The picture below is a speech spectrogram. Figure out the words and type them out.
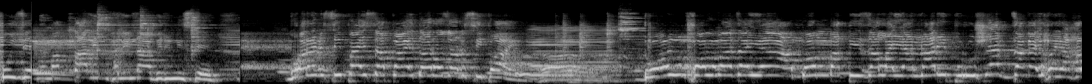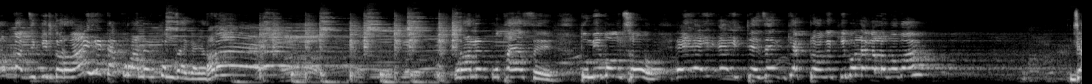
খুঁজে তালিম খালি না বেরিয়ে নিছে ঘরের সিপাই চাপাই, দরজার সিপাই। ঢোল খোল বাজাইয়া, মোমবাতি জ্বালাইয়া, নারী পুরুষ এক জায়গায় হইয়া হালকা জিকির করো। এটা কোরআনের কোন জায়গায়? কোরআনের কোথায় আছে? তুমি বলছো, এই এই এই স্টেজে একটু আগে কি বলে গেল বাবা? যে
